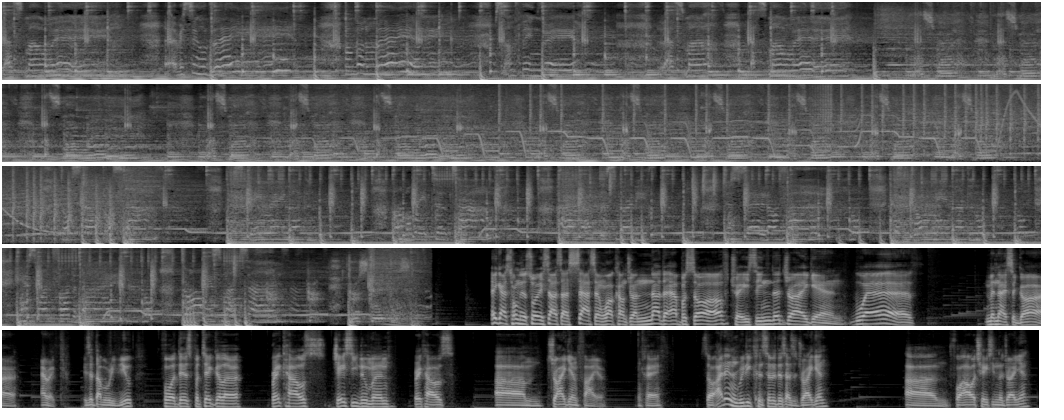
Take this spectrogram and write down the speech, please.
That's my way. Every single day, Hey guys, Tony the Soy Sauce Sass, and welcome to another episode of Chasing the Dragon with Midnight Cigar. Eric It's a double review for this particular Brickhouse JC Newman Brickhouse um, Dragon Fire. Okay, so I didn't really consider this as a dragon um, for our Chasing the Dragon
